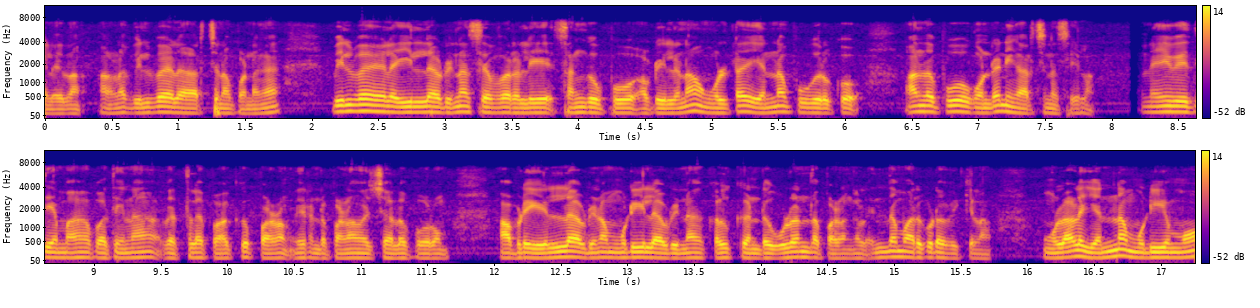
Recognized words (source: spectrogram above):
இலை தான். அதனால் வில்வ இலை அர்ச்சனை பண்ணுங்கள் வில்வ இலை இல்லை அப்படின்னா செவ்வரளி சங்குப்பூ அப்படி இல்லைன்னா உங்கள்கிட்ட என்ன பூ இருக்கோ அந்த பூவை கொண்டு நீங்கள் அர்ச்சனை செய்யலாம். நைவேத்தியமாக பார்த்தீங்கன்னா வெத்தலை பாக்கு பழம் இரண்டு பழம் வச்சாலே போகிறோம் அப்படி இல்லை அப்படின்னா முடியல அப்படின்னா கல்கண்டு உலர்ந்த பழங்கள் இந்த மாதிரி கூட வைக்கலாம். உங்களால் என்ன முடியுமோ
